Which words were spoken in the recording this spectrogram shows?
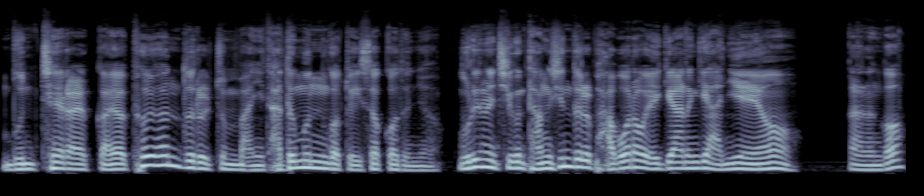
문체랄까요 표현들을 좀 많이 다듬은 것도 있었거든요. 우리는 지금 당신들을 바보라고 얘기하는 게 아니에요. 라는 거.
